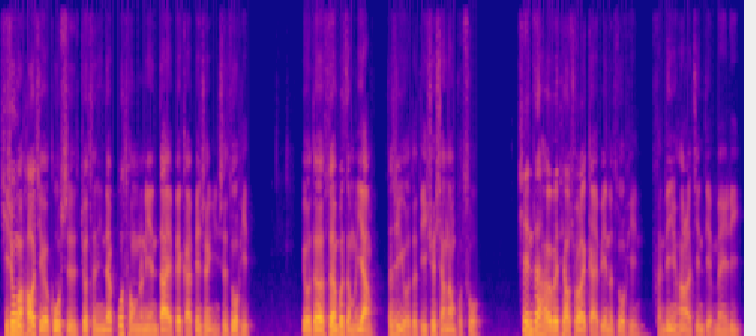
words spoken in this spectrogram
其中有好几个故事就曾经在不同的年代被改编成影视作品。有的虽然不怎么样，但是有的的确相当不错。现在还会被挑出来改编的作品，肯定有它的经典魅力。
